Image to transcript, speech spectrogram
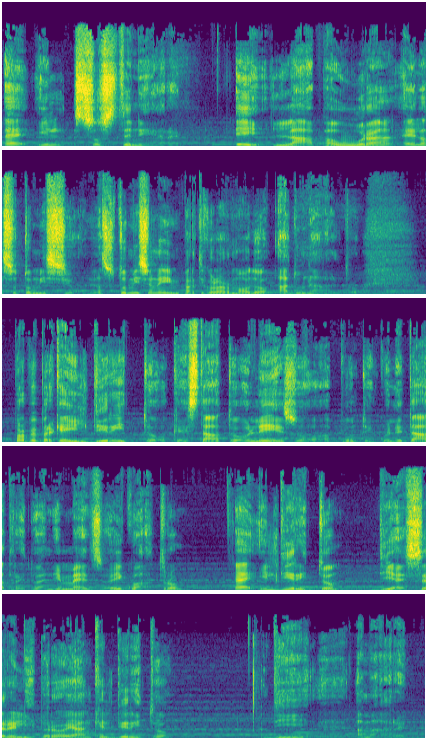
è il sostenere e la paura è la sottomissione, la sottomissione in particolar modo ad un altro. Proprio perché il diritto che è stato leso appunto in quell'età tra i due anni e mezzo e i quattro è il diritto di essere libero e anche il diritto di eh, amare.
